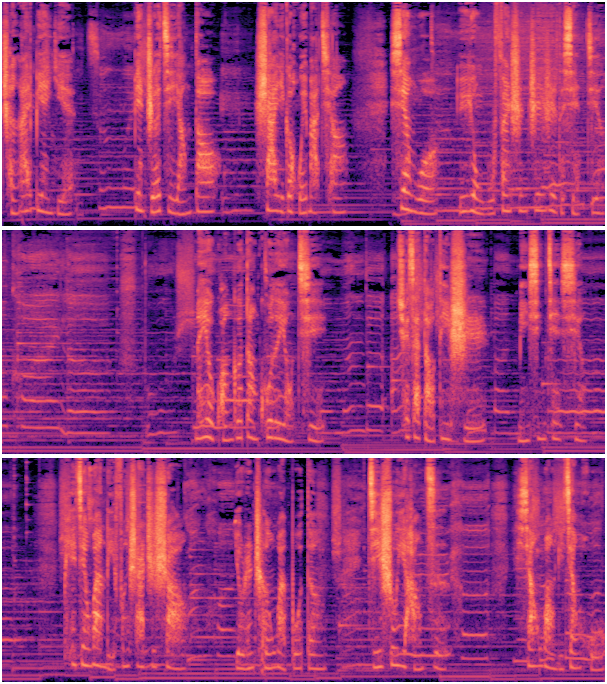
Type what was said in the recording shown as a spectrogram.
尘埃遍野，便折戟扬刀，杀一个回马枪，陷我于永无翻身之日的险境。没有狂歌荡哭的勇气，却在倒地时明心见性。瞥见万里风沙之上，有人晨晚拨灯，急书一行字：相忘于江湖。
